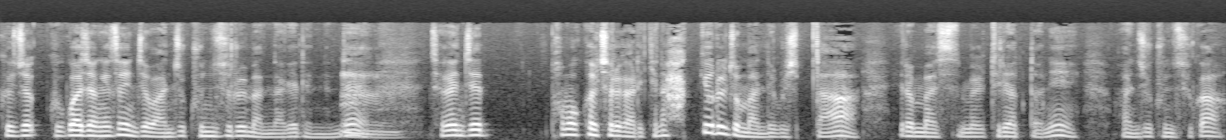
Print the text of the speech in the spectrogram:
그, 그 과정에서 이제 완주 군수를 만나게 됐는데 음. 제가 이제 퍼머컬처를 가리키는 학교를 좀 만들고 싶다 이런 말씀을 드렸더니 완주 군수가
